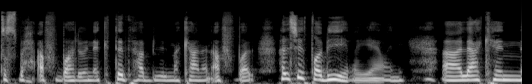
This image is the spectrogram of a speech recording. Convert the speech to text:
تصبح أفضل وأنك تذهب للمكان الأفضل. هذا شيء طبيعي يعني. لكن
